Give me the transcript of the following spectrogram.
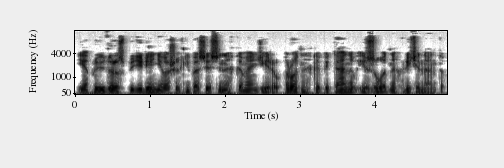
я проведу распределение ваших непосредственных командиров, ротных капитанов и взводных лейтенантов.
